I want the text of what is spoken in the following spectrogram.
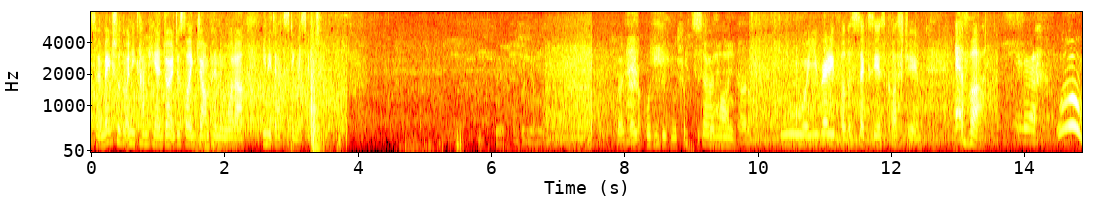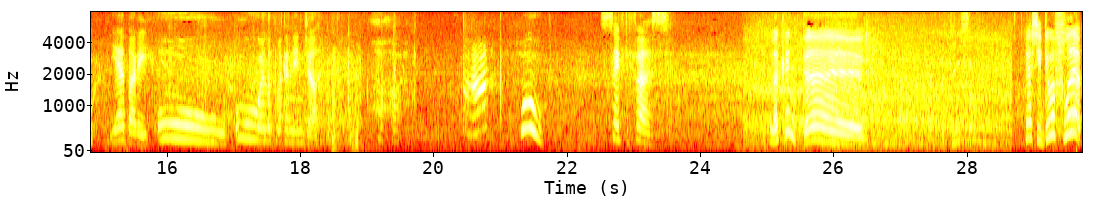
So make sure that when you come here, don't just like jump in the water. You need to have a stinger suit. It's so hot. Ooh, are you ready for the sexiest costume ever? Yeah. Woo! Yeah, buddy. Ooh, ooh, I look like a ninja. Woo! Safety first. Looking good. I think so. Yoshi, do a flip.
